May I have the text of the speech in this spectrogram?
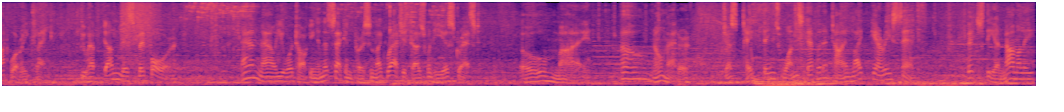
Not worry, Clank. You have done this before. And now you are talking in the second person like Ratchet does when he is stressed. Oh my. Oh, no matter. Just take things one step at a time like Gary said. Fix the anomaly,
